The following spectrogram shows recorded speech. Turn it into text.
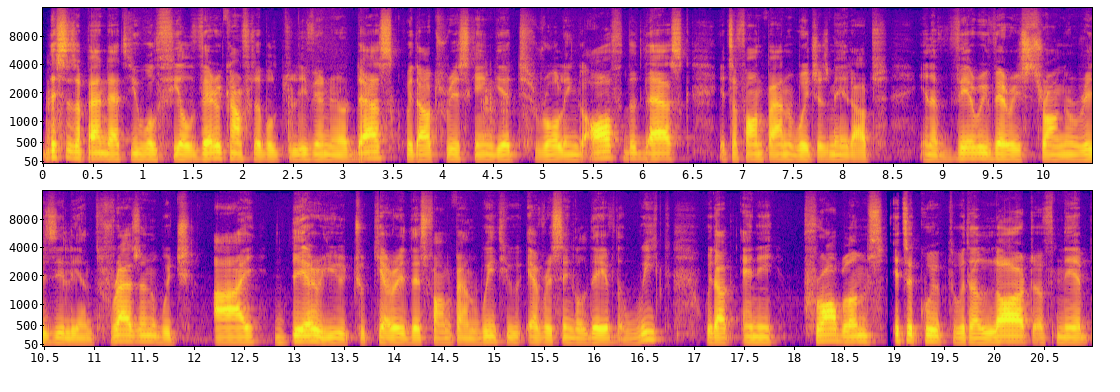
This is a pen that you will feel very comfortable to leave on your desk without risking it rolling off the desk. It's a fountain pen which is made out in a very, very strong and resilient resin, which I dare you to carry this fountain pen with you every single day of the week without any problems. It's equipped with a lot of nib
